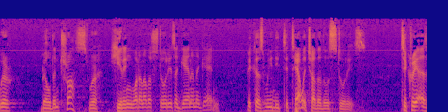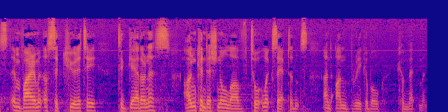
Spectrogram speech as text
We're building trust. We're hearing one another's stories again and again because we need to tell each other those stories to create an environment of security, togetherness, unconditional love, total acceptance, and unbreakable commitment.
